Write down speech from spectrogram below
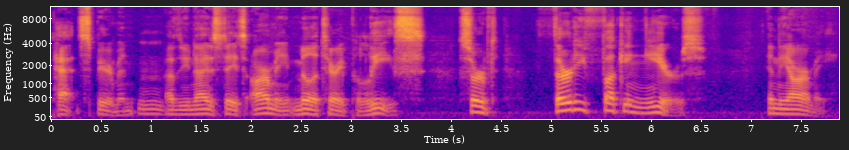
Pat Spearman of the United States Army Military Police, served thirty fucking years in the army,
